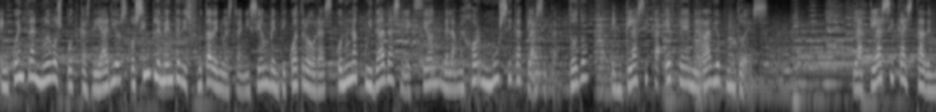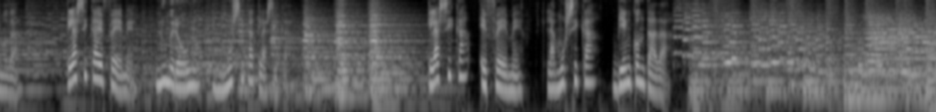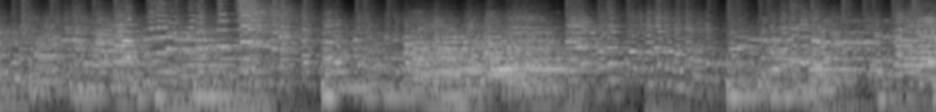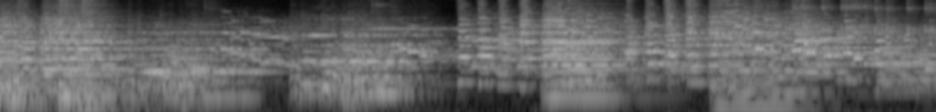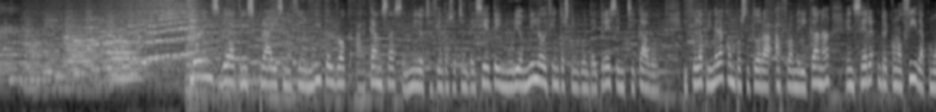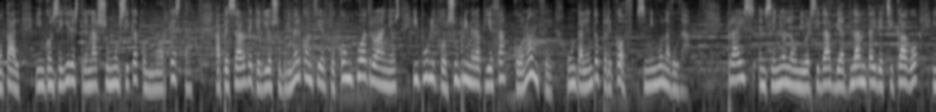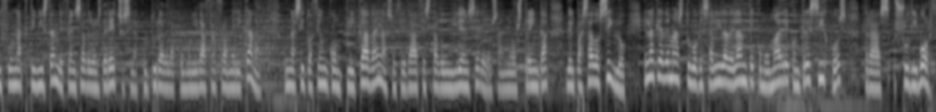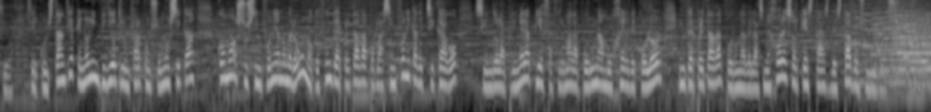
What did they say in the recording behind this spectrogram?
Encuentra nuevos podcasts diarios o simplemente disfruta de nuestra emisión 24 horas con una cuidada selección de la mejor música clásica. Todo en clásicafmradio.es. La clásica está de moda. Clásica FM, número uno en música clásica. Clásica FM, la música bien contada. Beatrice Price nació en Little Rock, Arkansas, en 1887 y murió en 1953 en Chicago, y fue la primera compositora afroamericana en ser reconocida como tal y en conseguir estrenar su música con una orquesta, a pesar de que dio su primer concierto con cuatro años y publicó su primera pieza con once, un talento precoz, sin ninguna duda. Price enseñó en la Universidad de Atlanta y de Chicago y fue una activista en defensa de los derechos y la cultura de la comunidad afroamericana, una situación complicada en la sociedad estadounidense de los años 30 del pasado siglo, en la que además tuvo que salir adelante como madre con tres hijos tras su divorcio, circunstancia que no le impidió triunfar con su música como su Sinfonía número uno, que fue interpretada por la Sinfónica de Chicago, siendo la primera pieza firmada por una mujer de color interpretada por una de las mejores orquestas de Estados Estados Unidos.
